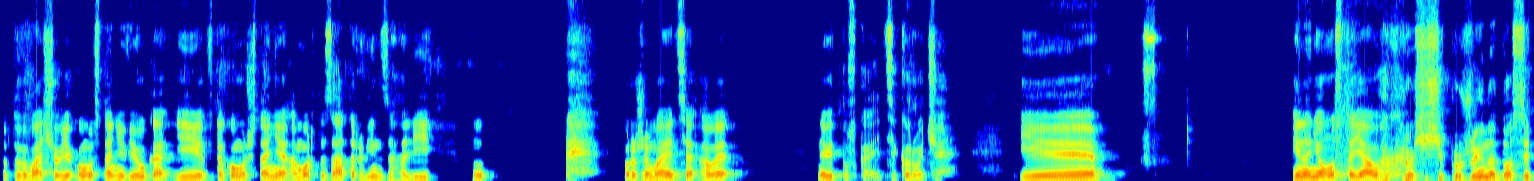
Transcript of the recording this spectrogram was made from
Тобто ви бачите, в якому стані вілка, і в такому ж стані амортизатор він взагалі ну, прожимається, але не відпускається. Коротше. І, і на ньому стояла коротше, ще пружина, досить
